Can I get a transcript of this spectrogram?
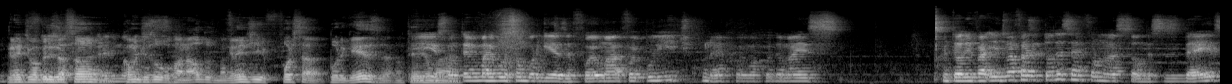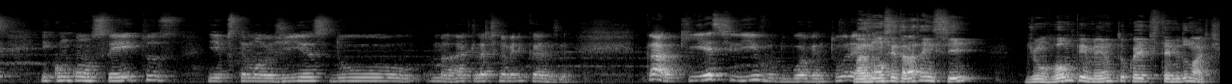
Grande mobilização, grande como diz o mobilização. Ronaldo, uma grande força burguesa, não teve Isso, uma... não teve uma revolução burguesa, foi, uma, foi político, né? Foi uma coisa mais. Então ele vai, a gente vai fazer toda essa reformulação dessas ideias e com conceitos e epistemologias do latino-americanos, né? Claro que este livro do Boaventura Mas não se trata em si de um rompimento com a episteme do norte.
